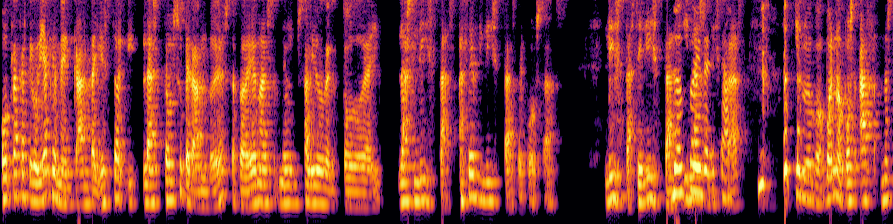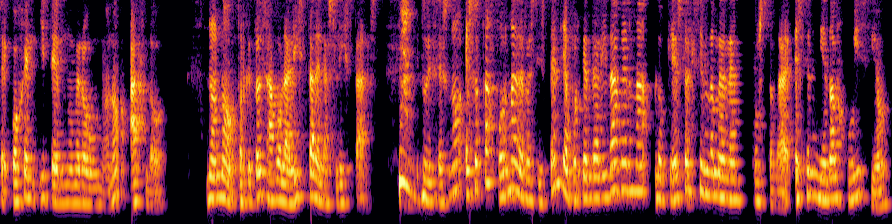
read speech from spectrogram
Otra categoría que me encanta, y, esto, la estoy superando, ¿eh? todavía no he, salido del todo de ahí. Las listas, hacer listas de cosas. Listas y listas y más listas. Y luego, bueno, pues haz, no sé, coge el ítem número uno, ¿no? Hazlo. No, no, porque entonces hago la lista de las listas. Y tú dices, no, es otra forma de resistencia, porque en realidad, Berna, lo que es el síndrome de la impostora es el miedo al juicio,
